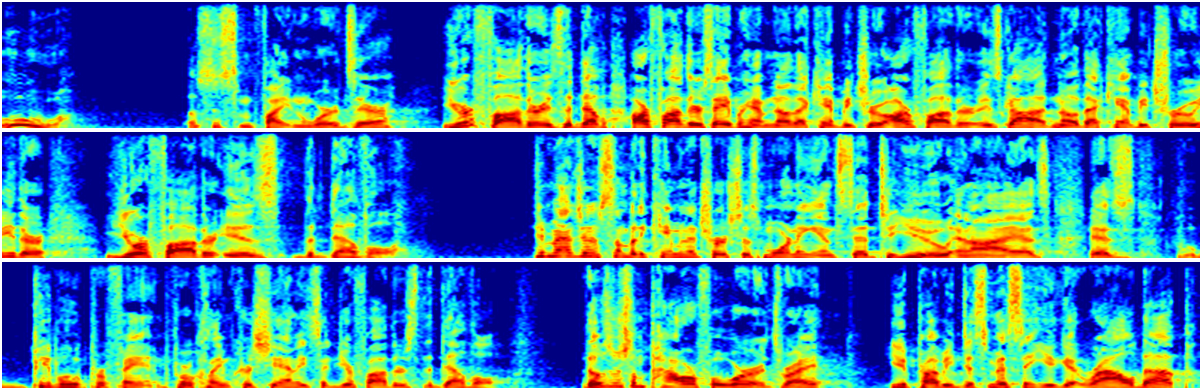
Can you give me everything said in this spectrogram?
Ooh, those are some fighting words there. Your father is the devil. Our father is Abraham. No, that can't be true. Our father is God. No, that can't be true either. Your father is the devil. Can you imagine if somebody came into church this morning and said to you and I, as, as people who profane, proclaim Christianity, said, Your father's the devil? Those are some powerful words, right? You'd probably dismiss it, you get riled up.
